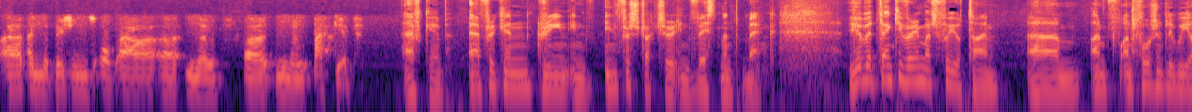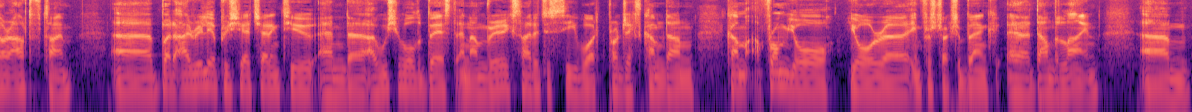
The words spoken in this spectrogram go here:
uh, and the visions of our uh, you know uh, you know AFGIB. AFGIB, African Green In- Infrastructure Investment Bank. Hubert, thank you very much for your time. Um, un- unfortunately, we are out of time. Uh, but I really appreciate chatting to you, and uh, I wish you all the best. And I'm very excited to see what projects come down, come from your your uh, infrastructure bank uh, down the line. Um,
